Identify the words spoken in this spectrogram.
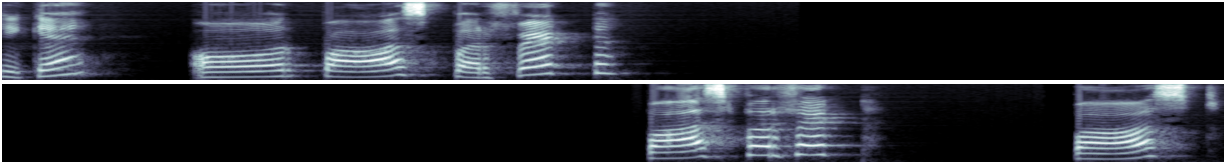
ठीक है? और past perfect past perfect past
